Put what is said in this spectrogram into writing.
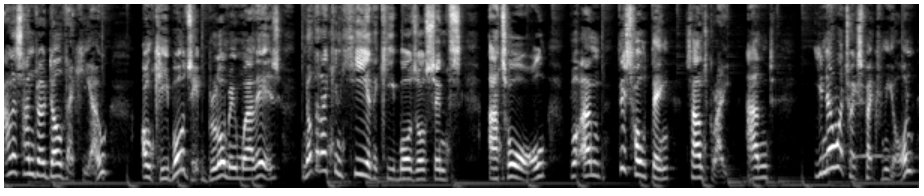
Alessandro Del Vecchio on keyboards? It blooming well is. Not that I can hear the keyboards or synths at all, but um, this whole thing sounds great. And you know what to expect from Jorn.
